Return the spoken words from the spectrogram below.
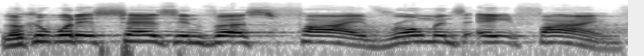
Look at what it says in verse 5. Romans 8 5.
